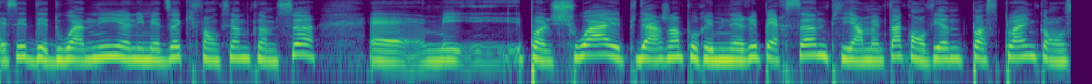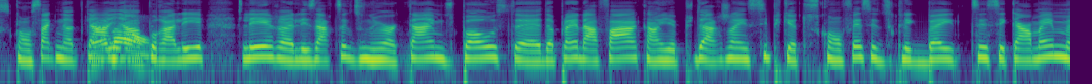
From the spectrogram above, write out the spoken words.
essayer de dédouaner euh, les médias qui fonctionnent comme ça, euh, mais pas le choix. Il n'y a plus d'argent pour rémunérer personne. Puis en même temps qu'on vienne pas se plaindre qu'on qu sac notre camp ailleurs pour aller lire les articles du New York Times, du Post, de plein d'affaires quand il n'y a plus d'argent ici puis que tout ce qu'on fait, c'est du clickbait. C'est quand même.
